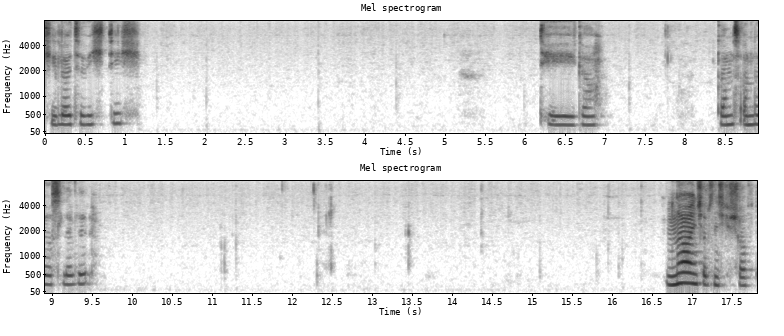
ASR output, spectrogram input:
Okay, Leute, wichtig. Digga. Ganz anderes Level. Nein, ich hab's nicht geschafft.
